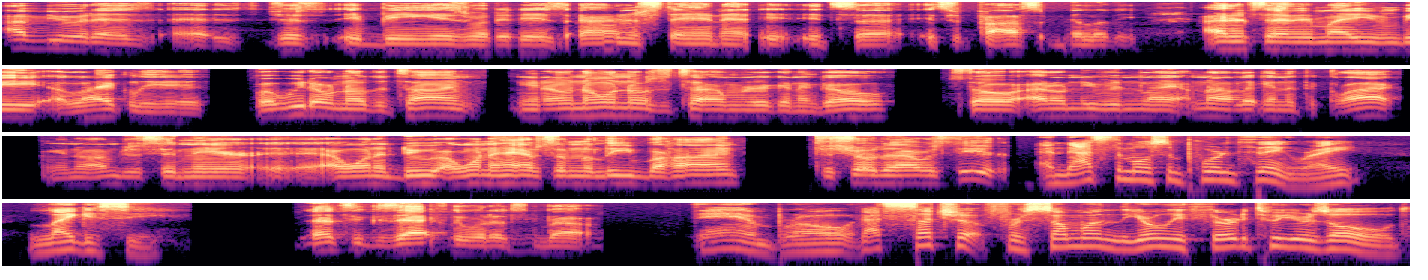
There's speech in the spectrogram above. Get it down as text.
I view it as as just it being is what it is. I understand that it, it's a it's a possibility. I understand it might even be a likelihood, but we don't know the time. You know, no one knows the time they're gonna go. So I don't even like. I'm not looking at the clock. You know, I'm just sitting there. Eh, I want to do. I want to have something to leave behind to show that I was here. And that's the most important thing, right? Legacy. That's exactly what it's about. Damn, bro. That's such a for someone you're only 32 years old.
